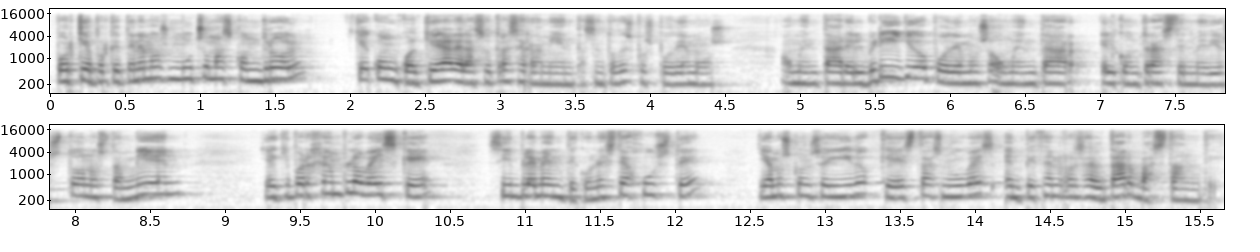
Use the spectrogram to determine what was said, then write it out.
¿Por qué? Porque tenemos mucho más control que con cualquiera de las otras herramientas. Entonces, pues podemos aumentar el brillo, podemos aumentar el contraste en medios tonos también. Y aquí, por ejemplo, veis que simplemente con este ajuste ya hemos conseguido que estas nubes empiecen a resaltar bastante.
